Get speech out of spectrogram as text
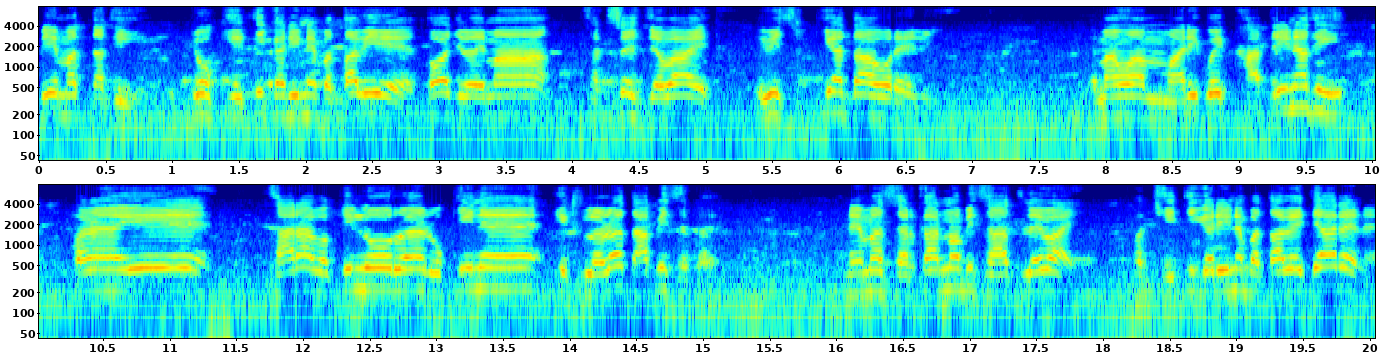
બે મત નથી. જો ખેતી કરીને બતાવીએ, તો જ એમાં સક્સેસ જવાય એવી શક્યતાઓ રહેલી. એમાં મારી કોઈ ખાતરી નથી, પણ એ સારા વકીલો રોકીને એક લડત આપી શકાય. ને એમાં સરકારનો બી સાથ લેવાય. પણ ખેતી કરીને બતાવે ત્યારે ને,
